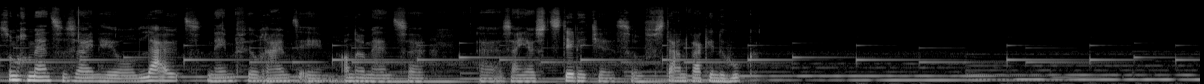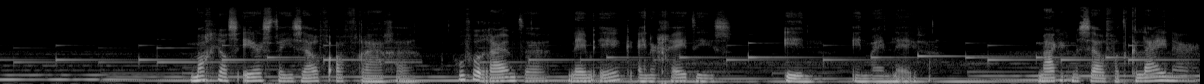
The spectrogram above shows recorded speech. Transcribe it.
Sommige mensen zijn heel luid, nemen veel ruimte in. Andere mensen uh, zijn juist stilletjes of staan vaak in de hoek. Mag je als eerste jezelf afvragen: hoeveel ruimte neem ik energetisch in in mijn leven? Maak ik mezelf wat kleiner?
